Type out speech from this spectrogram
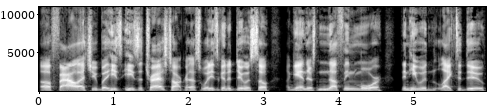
uh, foul at you. But he's he's a trash talker. That's what he's going to do. And so again, there's nothing more than he would like to do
